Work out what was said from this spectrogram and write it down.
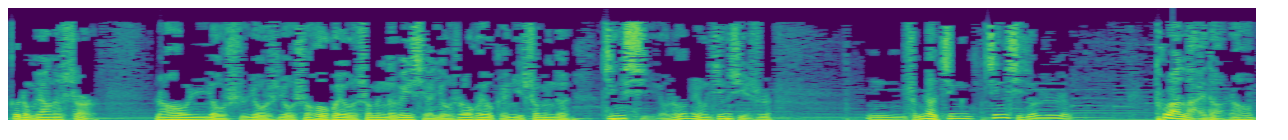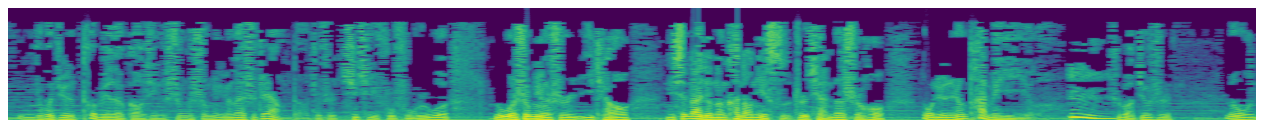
各种各样的事儿，然后有时有有时候会有生命的危险，有时候会有给你生命的惊喜，有时候那种惊喜是，嗯，什么叫惊惊喜？就是突然来的，然后你就会觉得特别的高兴，生生命原来是这样的，就是起起伏伏。如果如果生命是一条你现在就能看到你死之前的时候，那我觉得人生太没意义了，嗯，是吧？就是，那我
